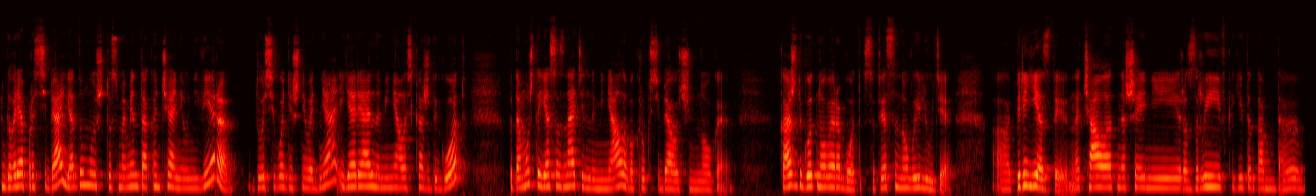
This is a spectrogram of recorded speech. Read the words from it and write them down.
Говоря про себя, я думаю, что с момента окончания универа до сегодняшнего дня я реально менялась каждый год, потому что я сознательно меняла вокруг себя очень многое. Каждый год новая работа, соответственно, новые люди а, переезды, начало отношений, разрыв, какие-то там да,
